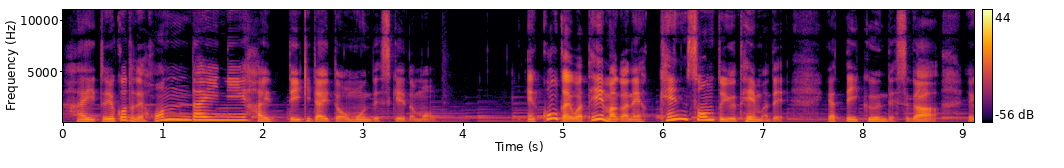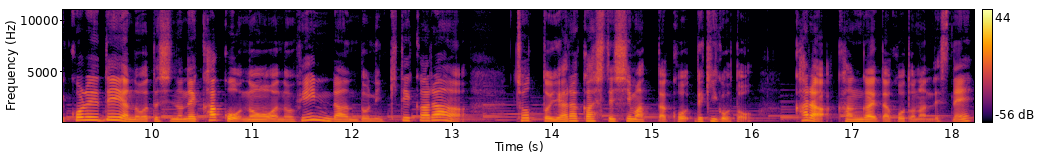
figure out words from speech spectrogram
はい、ということで本題に入っていきたいと思うんですけれどもえ今回はテーマがね謙遜というテーマでやっていくんですがえこれであの私のね過去のあのフィンランドに来てからちょっとやらかしてしまった出来事から考えたことなんですね。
